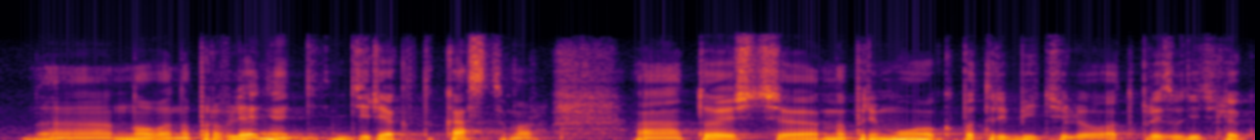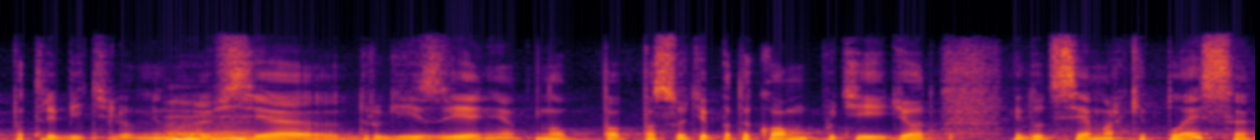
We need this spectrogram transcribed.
Э, новое направление Direct Customer, э, то есть э, напрямую к потребителю, от производителя к потребителю, минуя mm-hmm. все другие звенья. Ну, по, по сути, по такому пути идет, идут все маркетплейсы,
